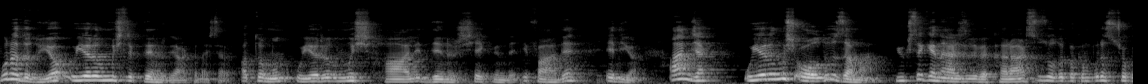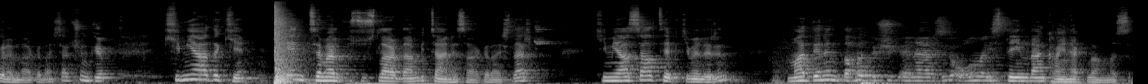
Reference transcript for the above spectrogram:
Buna da diyor uyarılmışlık denir diyor arkadaşlar. Atomun uyarılmış hali denir şeklinde ifade ediyor. Ancak uyarılmış olduğu zaman yüksek enerjili ve kararsız olur. Bakın burası çok önemli arkadaşlar. Çünkü kimyadaki en temel hususlardan bir tanesi arkadaşlar. Kimyasal tepkimelerin maddenin daha düşük enerjili olma isteğinden kaynaklanması.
